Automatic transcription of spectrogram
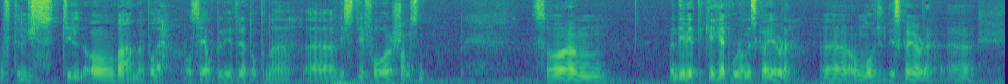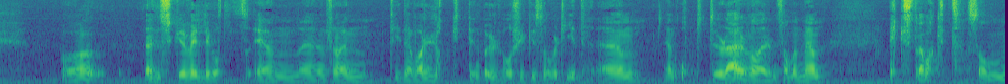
ofte lyst til å være med på det og se opp i de tretoppene eh, hvis de får sjansen. Så, um, men de vet ikke helt hvordan de skal gjøre det, eh, og når de skal gjøre det. Eh, og jeg husker veldig godt en eh, fra en tid jeg var lagt inn på Ullevål sykehus over tid. Eh, en opptur der var sammen med en ekstravakt som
